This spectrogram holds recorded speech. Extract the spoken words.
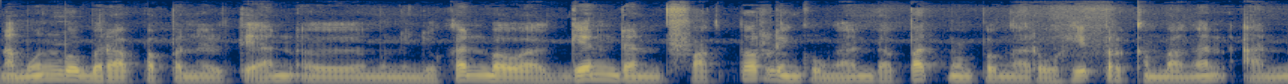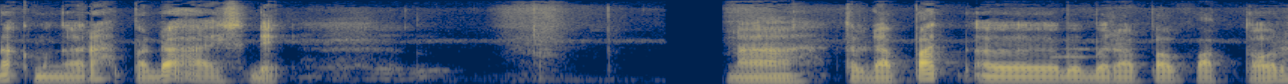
Namun beberapa penelitian e, menunjukkan bahwa gen dan faktor lingkungan dapat mempengaruhi perkembangan anak mengarah pada ASD. Nah, terdapat e, beberapa faktor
